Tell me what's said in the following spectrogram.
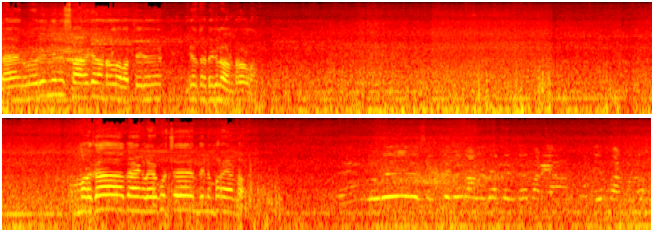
ബാംഗ്ലൂരിൽ നിന്ന് നിസ്സാര ഉണ്ടല്ലോ പത്ത് ഇരുപത് ഇരുപത്തെട്ട് ഉണ്ടല്ലോ നമ്മൾക്ക് ബാംഗ്ലൂരെ കുറിച്ച് എന്തെങ്കിലും പറയാനുണ്ടോ? ബാംഗ്ലൂർ പറയാ? ഈ പറഞ്ഞത്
